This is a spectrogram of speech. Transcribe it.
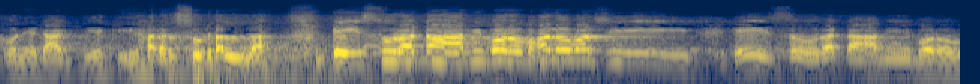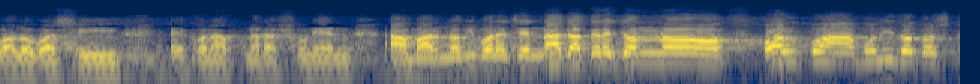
খুলে ডাক দিয়ে কি আর সুরাল্লাহ এই সুরাটা আমি বড় ভালোবাসি। এই সৌরাটা আমি বড় ভালোবাসি। এখন আপনারা শুনেন, আমার নবী বলেছেন না যাদের জন্য অল্প আমলই যথেষ্ট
